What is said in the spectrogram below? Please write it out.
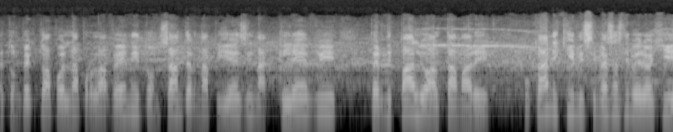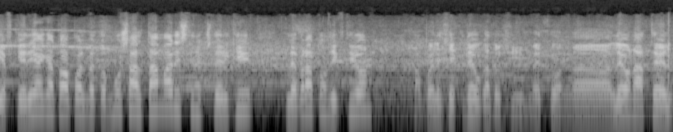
Με τον παίκτο από να προλαβαίνει, τον Ζάντερ να πιέζει, να κλέβει. Παίρνει πάλι ο Αλτάμαρη που κάνει κίνηση μέσα στην περιοχή. Ευκαιρία για το Απόελ με τον Μούσα Αλτάμαρη στην εξωτερική πλευρά των δικτύων. Το Απόελ έχει εκ νέου κατοχή με τον uh, Λέον Ατέλ.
